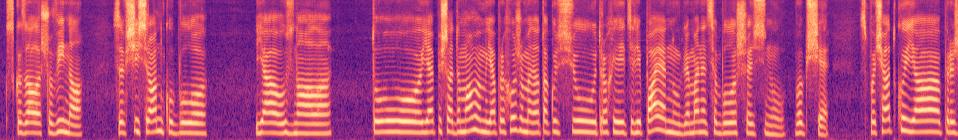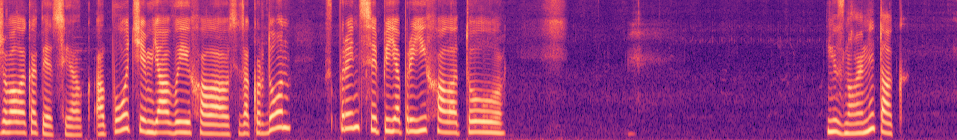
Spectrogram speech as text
сказала, що війна. Це в 6 ранку було, я узнала. То я пішла до мами, я приходжу, мене так усю трохи тіліпає. Ну, для мене це було щось, ну, взагалі. Спочатку я переживала капець як, а потім я виїхала за кордон. В принципі, я приїхала, то Не знаю, не так.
